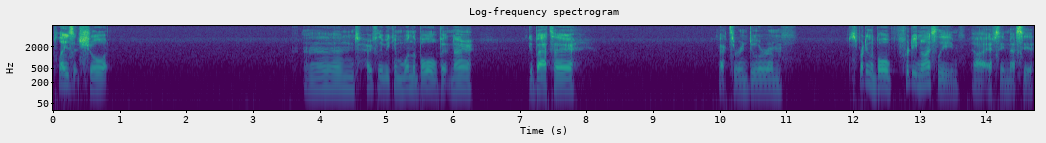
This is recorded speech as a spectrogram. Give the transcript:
Plays it short. And hopefully we can win the ball, but no. Gabato. Back to Rendurum. Spreading the ball pretty nicely, uh, FC Metz here.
